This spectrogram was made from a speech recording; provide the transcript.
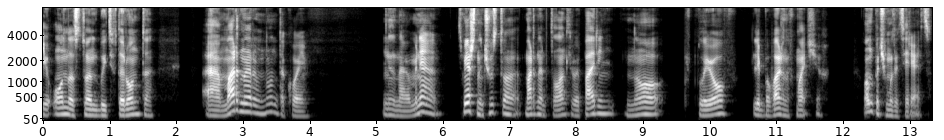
и он достоин быть в Торонто – а Марнер, ну, он такой, не знаю, у меня смешанное чувство. Марнер талантливый парень, но в плей-офф, либо важных матчах, он почему-то теряется.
